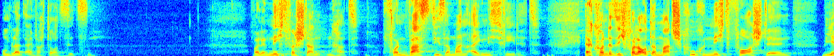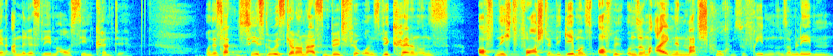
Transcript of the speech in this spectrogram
und bleibt einfach dort sitzen. Weil er nicht verstanden hat, von was dieser Mann eigentlich redet. Er konnte sich vor lauter Matschkuchen nicht vorstellen, wie ein anderes Leben aussehen könnte. Und das hat C.S. Lewis genommen als ein Bild für uns. Wir können uns oft nicht vorstellen, wir geben uns oft mit unserem eigenen Matschkuchen zufrieden in unserem Leben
